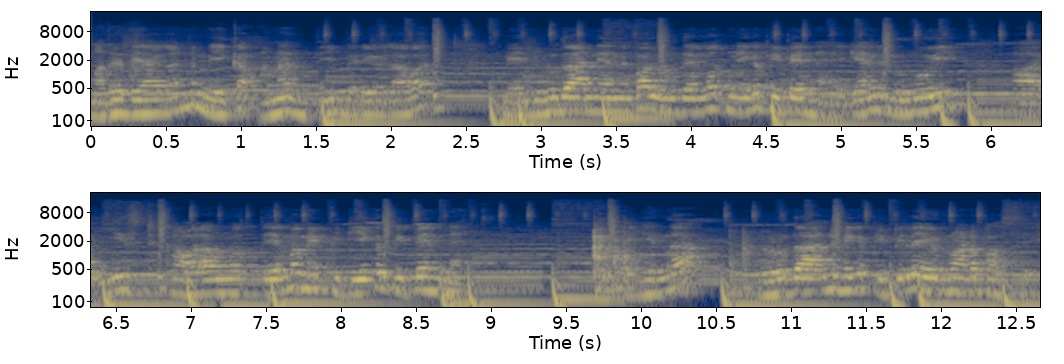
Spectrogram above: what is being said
මතක තියාගන්න මේක අනද්දී බැරි වෙලාවත් මේ ලුණු දාන්න යන්න පා ලුණු දැමොත් මේක පිපෙන්න ගැන ලුණුයි ඊස්ට් කවරම්නොත්තේම මේ පිටියක පිපෙන්න ඒගින්ද ලුණු දාන්න මේක පිපිල යුරුණට පස්සේ.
